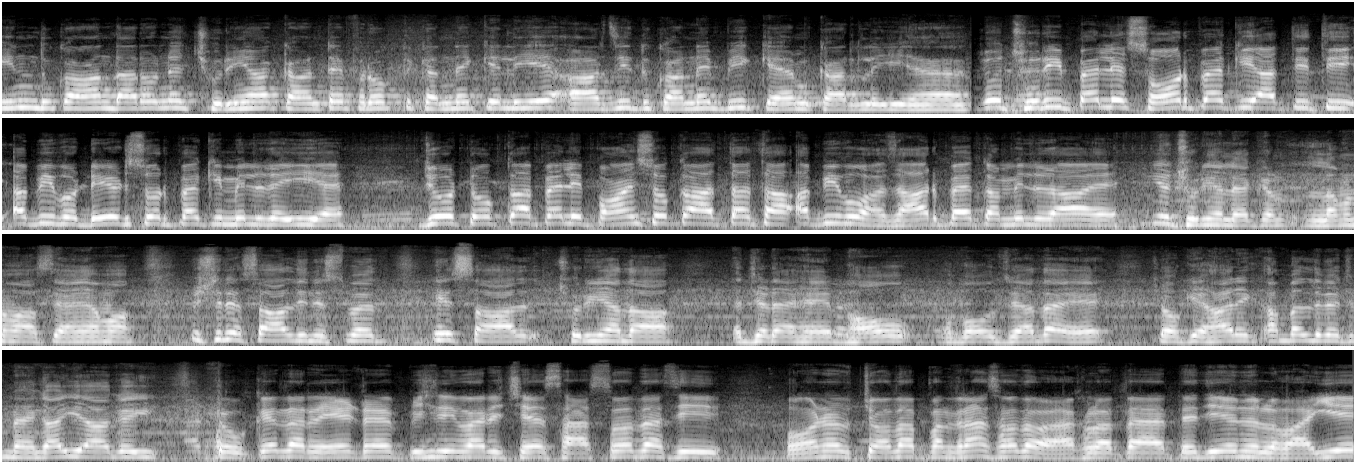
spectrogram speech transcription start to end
इन दुकानदारों ने छुरियां कांटे फरोख्त करने के लिए आर्जी दुकानें भी कैम कर ली हैं जो छुरी पहले सौ रुपए की आती थी अभी वो डेढ़ सौ रुपए की मिल रही है जो टोका पहले पाँच सौ का आता था अभी वो हज़ार रुपए का मिल रहा है ਇਹ ਛੁਰੀਆਂ ਲੈ ਕੇ ਲਾਉਣ ਵਾਸਤੇ ਆਇਆ ਵਾਂ ਪਿਛਲੇ ਸਾਲ ਦੀ ਨਿਸਬਤ ਇਸ ਸਾਲ ਛੁਰੀਆਂ ਦਾ ਜਿਹੜਾ ਹੈ ਭਾਅ ਬਹੁਤ ਜ਼ਿਆਦਾ ਹੈ ਕਿਉਂਕਿ ਹਰ ਇੱਕ ਅਮਲ ਦੇ ਵਿੱਚ ਮਹਿੰਗਾਈ ਆ ਗਈ ਟੋਕੇ ਦਾ ਰੇਟ ਪਿਛਲੀ ਵਾਰੀ 6-700 ਦਾ ਸੀ ਹੁਣ 14-1500 ਦਾ ਹੋਇਆ ਖਲੋਤਾ ਹੈ ਤੇ ਜੇ ਇਹਨੂੰ ਲਵਾਈਏ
